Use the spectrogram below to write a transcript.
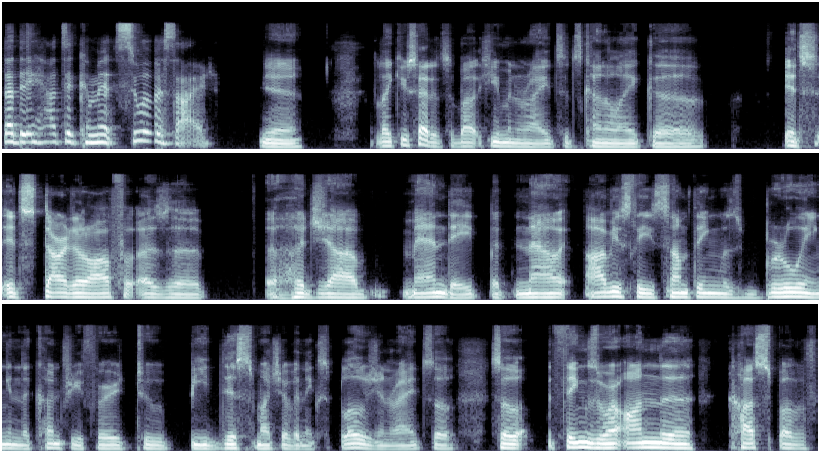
that they had to commit suicide. Yeah. Like you said, it's about human rights. It's kind of like uh it's it started off as a, a hijab mandate, but now obviously something was brewing in the country for it to be this much of an explosion, right? So so things were on the cusp of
